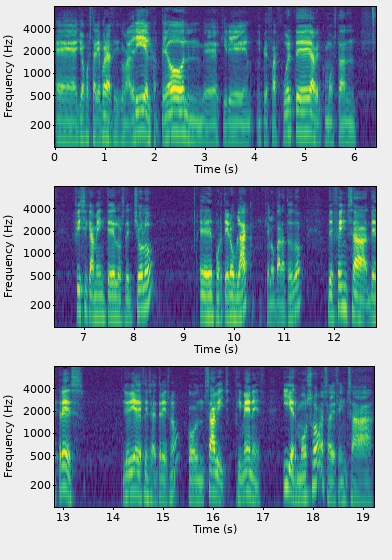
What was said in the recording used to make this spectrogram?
Eh, yo apostaría por el Atlético de Madrid, el campeón, eh, quiere empezar fuerte, a ver cómo están físicamente los del Cholo. Eh, portero Black, que lo para todo. Defensa de 3. Yo diría defensa de 3, ¿no? Con Savic, Jiménez y Hermoso. Esa defensa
